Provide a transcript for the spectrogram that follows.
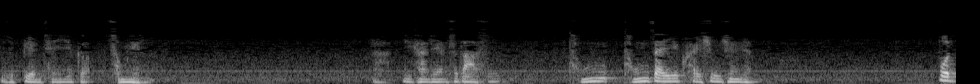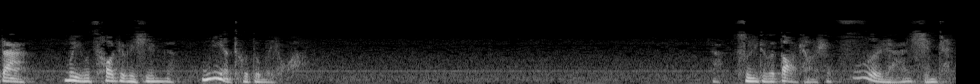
这就变成一个丛林了。啊，你看莲池大师同同在一块修行人，不但没有操这个心啊，念头都没有啊。啊，所以这个道场是自然形成的。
